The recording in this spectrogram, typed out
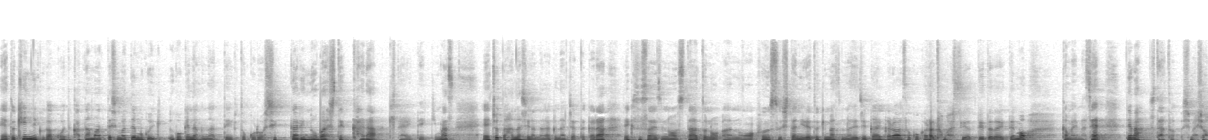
えーと、筋肉がこうやって固まってしまってうまく動けなくなっているところをしっかり伸ばしてから鍛えていきます、えー、ちょっと話が長くなっちゃったからエクササイズのスタートのあの分数下に入れときますので次回からはそこから飛ばしてやっていただいても構いません。ではスタートしましょう、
